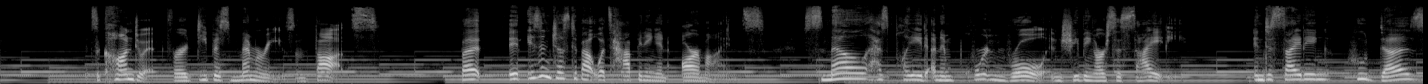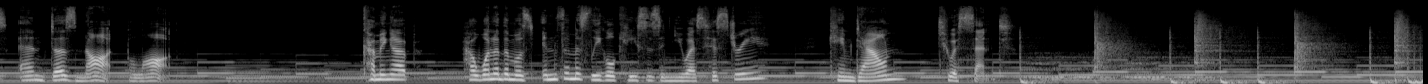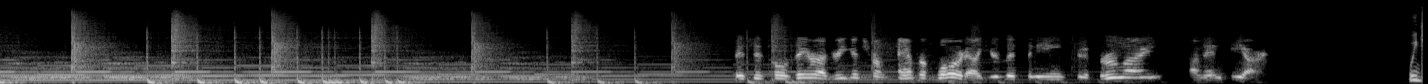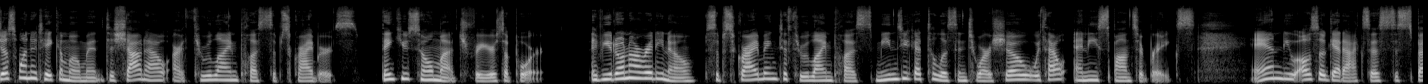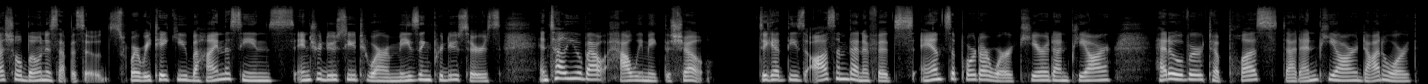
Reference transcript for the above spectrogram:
It's a conduit for our deepest memories and thoughts. But it isn't just about what's happening in our minds. Smell has played an important role in shaping our society in deciding who does and does not belong. Coming up, how one of the most infamous legal cases in US history came down to a scent. This is Jose Rodriguez from Tampa, Florida. You're listening to Throughline on NPR. We just want to take a moment to shout out our Throughline Plus subscribers. Thank you so much for your support. If you don't already know, subscribing to Throughline Plus means you get to listen to our show without any sponsor breaks. And you also get access to special bonus episodes where we take you behind the scenes, introduce you to our amazing producers, and tell you about how we make the show. To get these awesome benefits and support our work here at NPR, head over to plus.npr.org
